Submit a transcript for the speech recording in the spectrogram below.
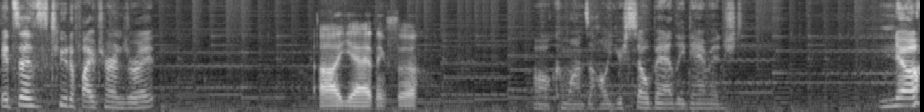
it says two to five turns, right? Uh, yeah, I think so. Oh come on, Zehal, you're so badly damaged. No,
